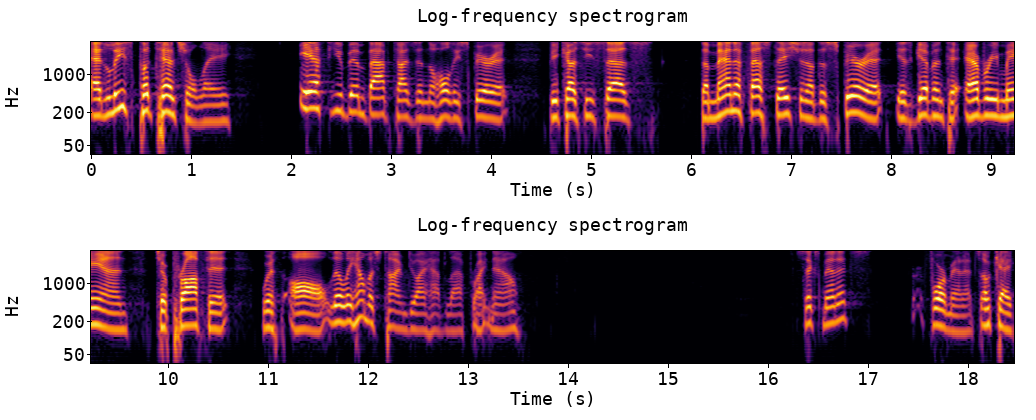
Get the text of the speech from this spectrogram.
at least potentially, if you've been baptized in the Holy Spirit, because he says the manifestation of the Spirit is given to every man to profit with all. Lily, how much time do I have left right now? Six minutes? Four minutes. Okay.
